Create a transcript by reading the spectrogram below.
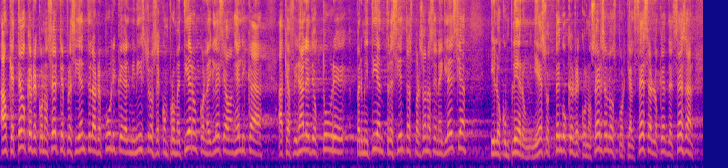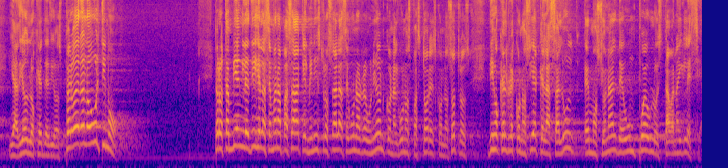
aunque tengo que reconocer que el presidente de la República y el ministro se comprometieron con la iglesia evangélica a que a finales de octubre permitían 300 personas en la iglesia y lo cumplieron. Y eso tengo que reconocérselos porque al César lo que es del César y a Dios lo que es de Dios. Pero era lo último. Pero también les dije la semana pasada que el ministro Salas en una reunión con algunos pastores con nosotros dijo que él reconocía que la salud emocional de un pueblo estaba en la iglesia.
